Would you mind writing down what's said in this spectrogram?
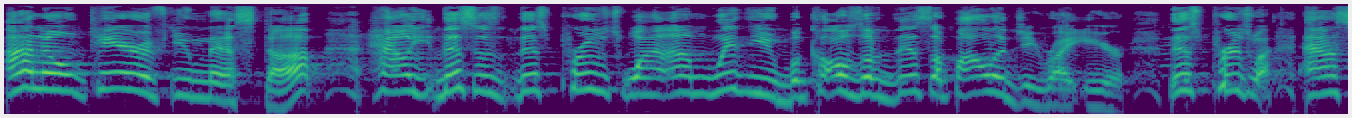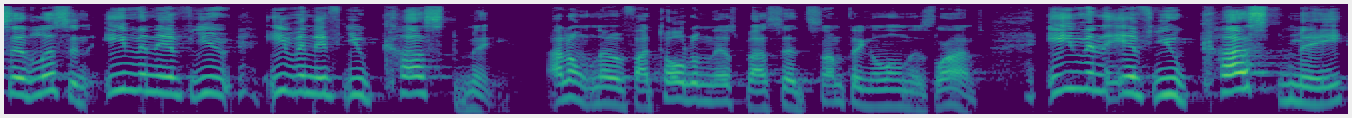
I don't care if you messed up. How you, this is this proves why I'm with you because of this apology right here. This proves why. And I said, listen, even if you even if you cussed me, I don't know if I told him this, but I said something along those lines. Even if you cussed me,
